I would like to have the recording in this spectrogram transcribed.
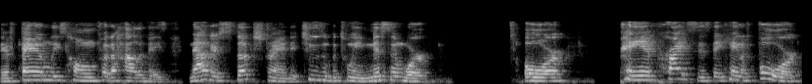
their families home for the holidays. Now they're stuck stranded, choosing between missing work or paying prices they can't afford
